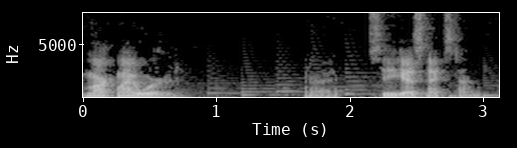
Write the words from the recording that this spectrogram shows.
Mark my word. Alright, see you guys next time.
